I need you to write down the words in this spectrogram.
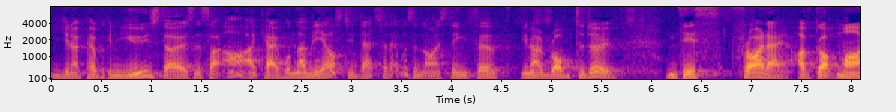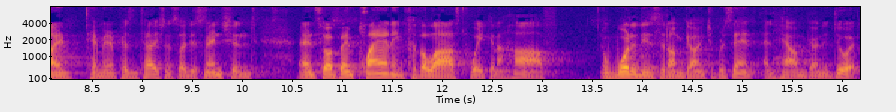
you know, people can use those. And it's like, oh, okay, well, nobody else did that. So that was a nice thing for, you know, Rob to do this Friday, I've got my 10 minute presentation, as I just mentioned. And so I've been planning for the last week and a half what it is that I'm going to present and how I'm going to do it.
